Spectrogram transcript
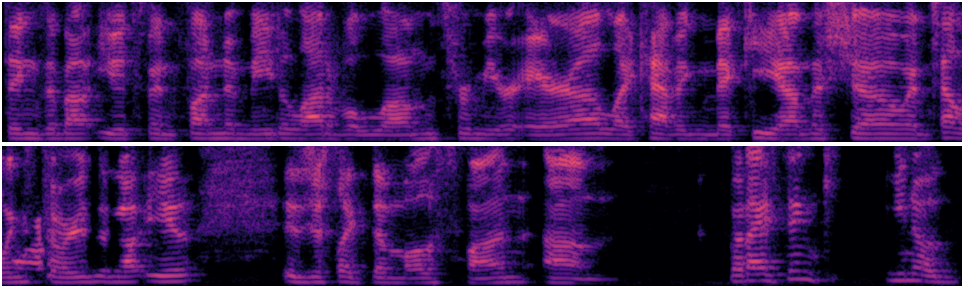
things about you. It's been fun to meet a lot of alums from your era, like having Mickey on the show and telling stories about you is just like the most fun. Um, but I think, you know,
